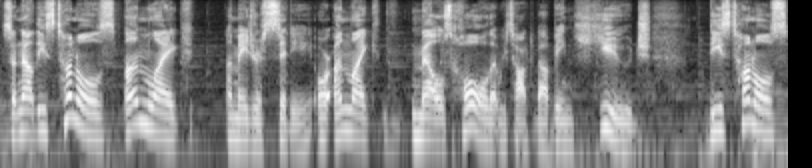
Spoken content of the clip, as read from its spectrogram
So now these tunnels, unlike a major city, or unlike Mel's Hole that we talked about being huge, these tunnels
